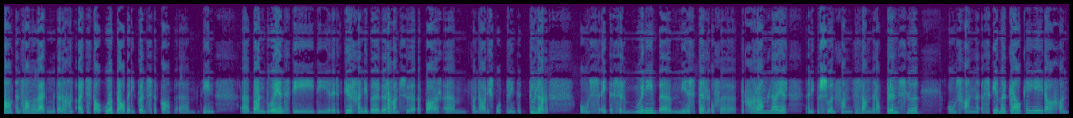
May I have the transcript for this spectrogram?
saam in samewerking met hulle gaan uitstal ook daar by die Kunste Kaap um, en uh Ban Booyens die die redakteur van die burger gaan so 'n paar um van daardie spotprente toelig ons het 'n seremonie uh, meester of 'n programleier in die persoon van Sandra Prinsloo. Ons gaan 'n skemerkelkie hê, daar gaan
